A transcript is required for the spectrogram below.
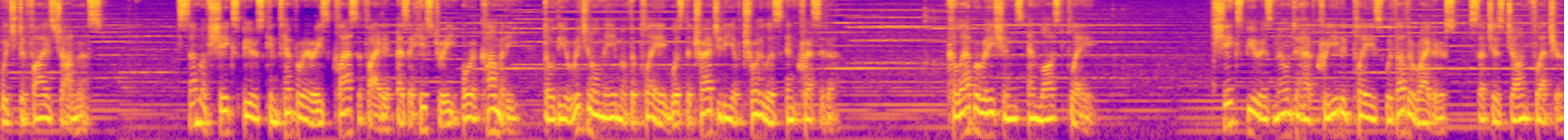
which defies genres. Some of Shakespeare's contemporaries classified it as a history or a comedy, though the original name of the play was The Tragedy of Troilus and Cressida. Collaborations and Lost Play Shakespeare is known to have created plays with other writers, such as John Fletcher.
